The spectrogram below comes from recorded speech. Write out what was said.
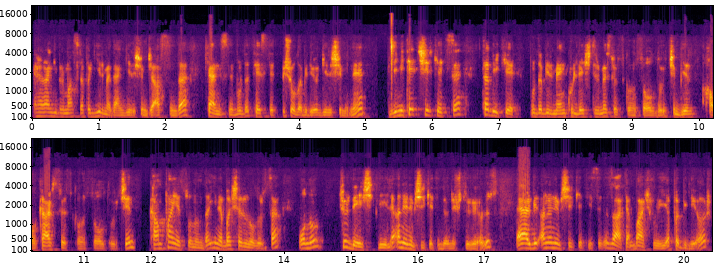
Herhangi bir masrafa girmeden girişimci aslında kendisini burada test etmiş olabiliyor girişimini. Limited şirketse tabii ki burada bir menkulleştirme söz konusu olduğu için, bir halkar söz konusu olduğu için kampanya sonunda yine başarılı olursa onu tür değişikliğiyle anonim şirkete dönüştürüyoruz. Eğer bir anonim şirketi ise de zaten başvuruyu yapabiliyor.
